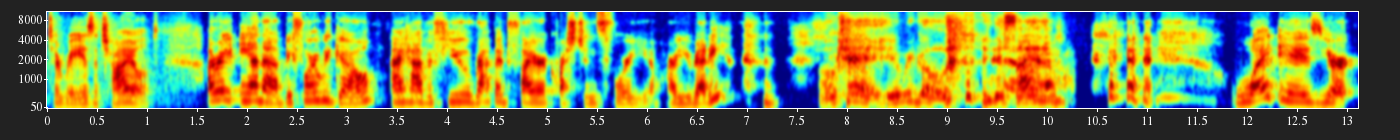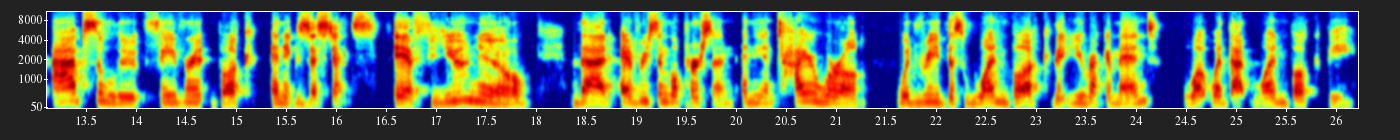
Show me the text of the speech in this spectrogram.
to raise a child. All right, Anna, before we go, I have a few rapid fire questions for you. Are you ready? okay, here we go. yes, I am. what is your absolute favorite book in existence? If you knew that every single person in the entire world would read this one book that you recommend, what would that one book be?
